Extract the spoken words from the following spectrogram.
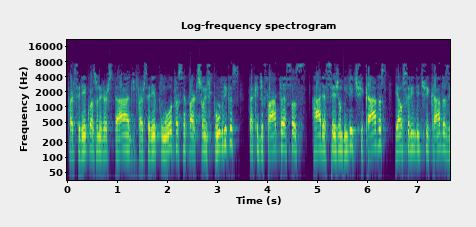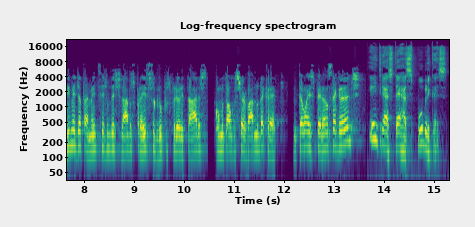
parceria com as universidades, parceria com outras repartições públicas, para que de fato essas áreas sejam identificadas e, ao serem identificadas, imediatamente sejam destinadas para esses grupos prioritários, como está observado no decreto. Então a esperança é grande. Entre as terras públicas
